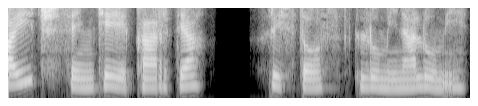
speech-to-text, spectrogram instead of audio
Aici se încheie cartea Hristos, lumina lumii.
